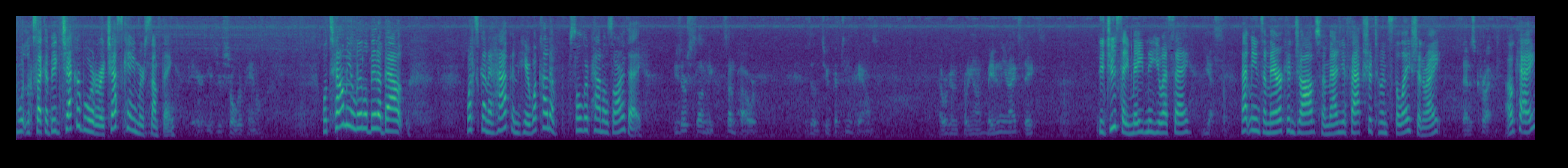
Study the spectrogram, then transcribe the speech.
Oh, it looks like a big checkerboard or a chess game or something. Here, here's your solar panel. Well, tell me a little bit about what's going to happen here. What kind of solar panels are they? These are sun, SunPower. These are the two 15 panels that we're going to be putting on. Made in the United States. Did you say made in the USA? Yes, That means American jobs from manufacture to installation, right? that is correct. Okay.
